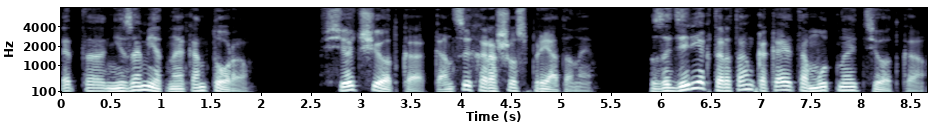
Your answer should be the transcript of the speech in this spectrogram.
эта незаметная контора. Все четко, концы хорошо спрятаны. За директора там какая-то мутная тетка.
